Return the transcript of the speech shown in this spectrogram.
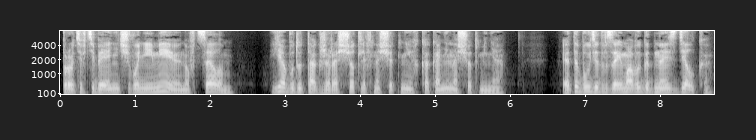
Против тебя я ничего не имею, но в целом я буду так же расчетлив насчет них, как они насчет меня. Это будет взаимовыгодная сделка».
